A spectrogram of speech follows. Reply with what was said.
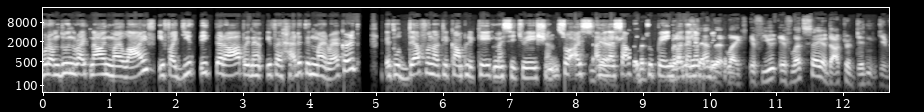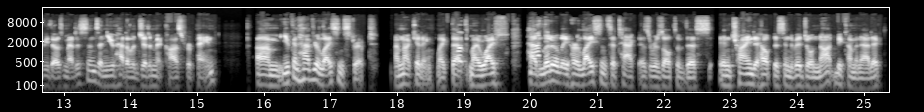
what I'm doing right now in my life, if I did pick it up and if I had it in my record, it would definitely complicate my situation. So I, I mean, I suffered but, through pain, but, but understand I never. That, like, if you, if let's say a doctor didn't give you those medicines and you had a legitimate cause for pain, um, you can have your license stripped. I'm not kidding. Like that, oh, my wife had literally her license attacked as a result of this in trying to help this individual not become an addict.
